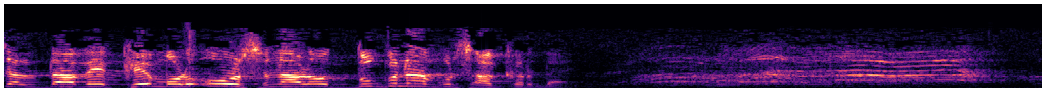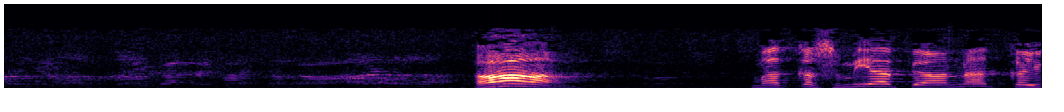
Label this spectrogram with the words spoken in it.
چلتا ویکھے، مڑ اس دگنا گسا کرد ہاں میں کسمیا پیانا، کئی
